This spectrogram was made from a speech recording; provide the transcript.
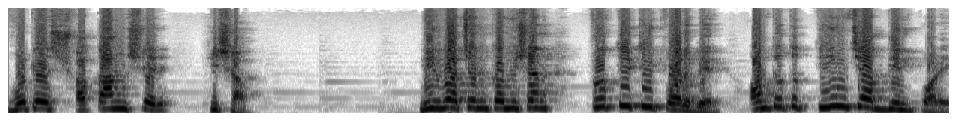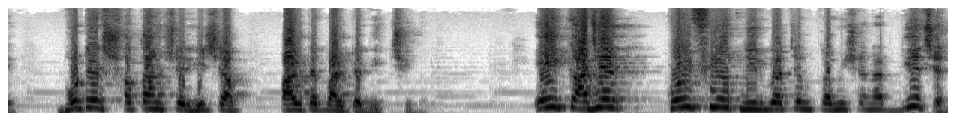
ভোটের শতাংশের হিসাব। নির্বাচন কমিশন প্রতিটি পর্বের অন্তত তিন চার দিন পরে ভোটের শতাংশের হিসাব পাল্টে পাল্টে দিচ্ছিল। এই কাজের কৈফিয়ত নির্বাচন কমিশনার দিয়েছেন,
